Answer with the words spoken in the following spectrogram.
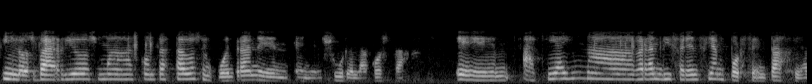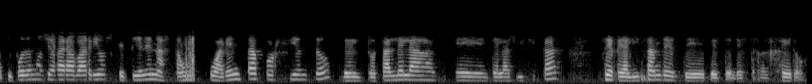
y los barrios más contactados se encuentran en, el sur, en la costa. Eh, aquí hay una gran diferencia en porcentaje. Aquí podemos llegar a barrios que tienen hasta un 40% del total de las, eh, de las visitas se realizan desde el extranjero.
